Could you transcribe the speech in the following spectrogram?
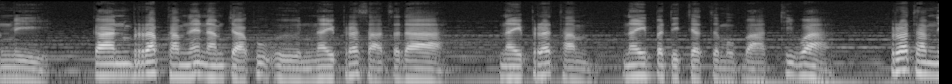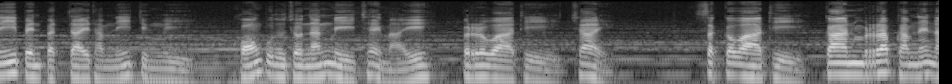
นมี การรับคำแนะนำจากผู้อื่นในพระศาสดา ในพระธรรม ในปฏิจจสมุปบาทที่ว่า เพราะธรรมนี้เป็นปัจจัยธรรมนี้จึงมี ของปุถุชนนั้นมีใช่ไหม ปรวาที ใช่ สกวาที การรับคำแนะน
